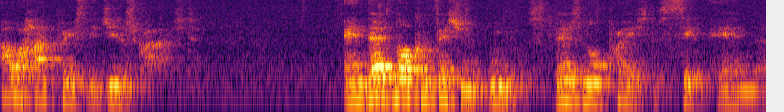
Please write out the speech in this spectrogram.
Our high priest is Jesus Christ. And there's no confession windows. There's no place to sit and uh,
